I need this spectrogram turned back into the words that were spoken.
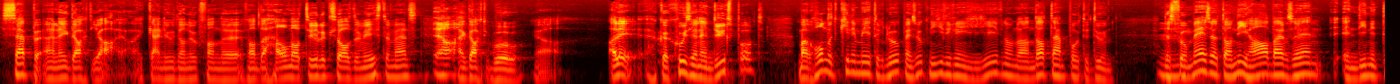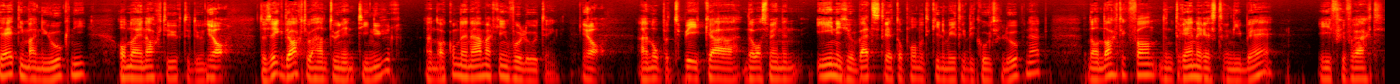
seppe. En ik dacht, ja, ja ik ken u dan ook van de, van de hel natuurlijk, zoals de meeste mensen. Ja. En ik dacht, wow, ja. Allee, je kunt goed zijn in duursport, maar 100 kilometer lopen is ook niet iedereen gegeven om dat aan dat tempo te doen. Dus voor mij zou het dan niet haalbaar zijn, in die tijd maar nu ook niet, om dat in 8 uur te doen. Ja. Dus ik dacht, we gaan toen in 10 uur, en dan komt in aanmerking voor loting. Ja. En op het WK, dat was mijn enige wedstrijd op 100 kilometer die ik ooit gelopen heb. Dan dacht ik van, de trainer is er niet bij. Hij heeft gevraagd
